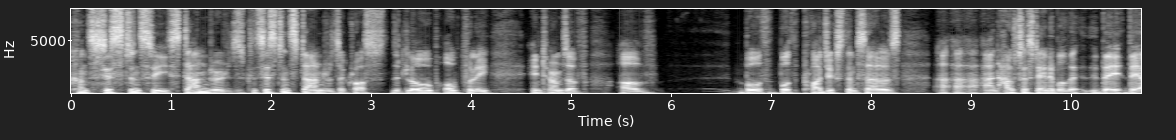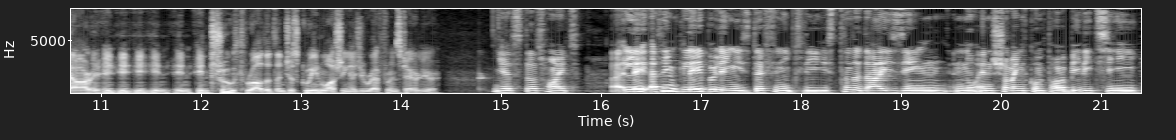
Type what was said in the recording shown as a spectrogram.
consistency standards, consistent standards across the globe, hopefully, in terms of of both both projects themselves uh, uh and how sustainable they, they are in, in, in, in truth rather than just greenwashing as you referenced earlier. Yes, that's right. Uh, I think labeling is definitely standardizing, you know, ensuring comparability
